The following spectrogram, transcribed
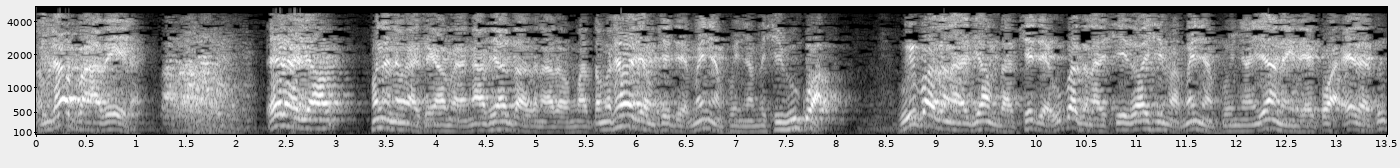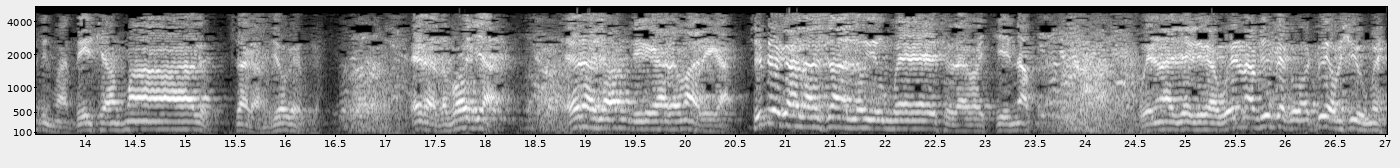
သမထပါသေးလားအဲ့ဒါကြောင့်ခေါင်းနဲ့ကဆရာမငါဘုရားသာသနာတော်မှာသမထကြောင့်ဖြစ်တဲ့မဉ္ဇဉ်ဖွညာမရှိဘူးကွ ဝိပဿနာကြောင့်သာဖြစ်တဲ့ဥပဒနာရှည်သွားရှိမှမဉ္ဇဉ်ဖွညာရနိုင်တယ်ကွအဲ့ဒါသူတိမှသေချာမှားလို့စကားပြောခဲ့ဘူးလားအဲ့ဒါသဘောကျအဲ့ဒါကြောင့်ဒီဓမ္မတွေကဖြစ်ဖြစ်ကလာစလုံးယုံမယ်ဆိုတာကိုရှင်း납ဝေဒနာချက်တွေကဝေဒနာဖြစ်တဲ့ကောင်အတွေ့အောင်ရှိုံမယ်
